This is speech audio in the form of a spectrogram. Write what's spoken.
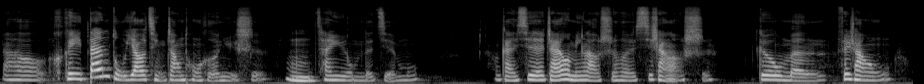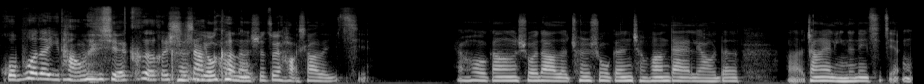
然后可以单独邀请张同和女士，嗯，参与我们的节目。感谢翟友明老师和西闪老师。给我们非常活泼的一堂文学课和时尚，有可能是最好笑的一期。然后刚刚说到了春树跟陈方代聊的，呃，张爱玲的那期节目，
